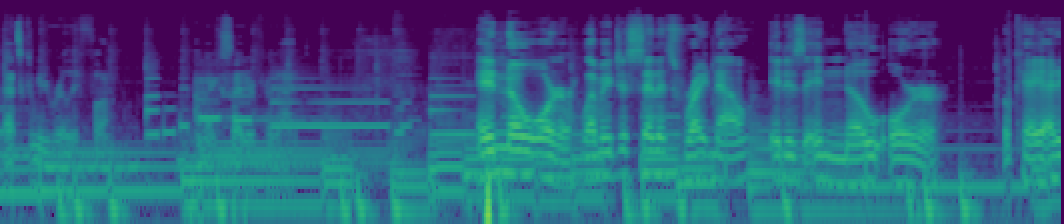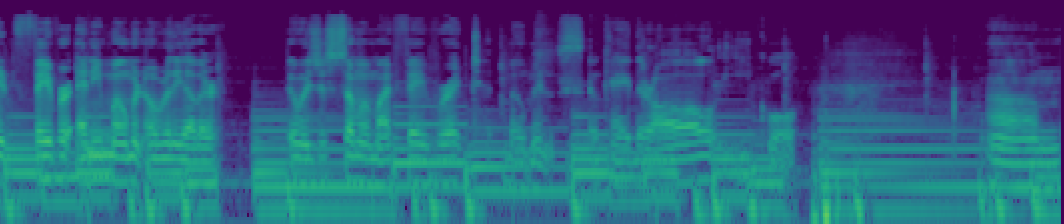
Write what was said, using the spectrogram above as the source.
That's going to be really fun. I'm excited for that. In no order. Let me just say this right now. It is in no order. Okay, I didn't favor any moment over the other. It was just some of my favorite moments. Okay, they're all equal. Um,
